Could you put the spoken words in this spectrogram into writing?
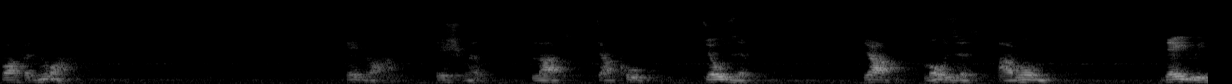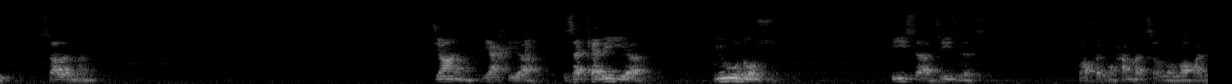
Prophet Noah, Abraham, Ishmael, Lot, Jacob, Joseph, Job, Moses, Aaron, David, Solomon, John, Yahya, Zachariah, Yunus, Isa, Jesus, Prophet Muhammad sallallahu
